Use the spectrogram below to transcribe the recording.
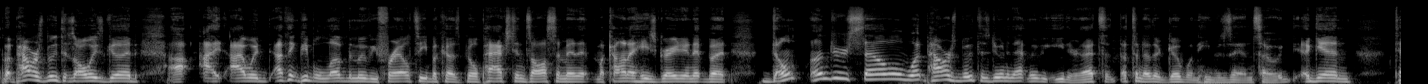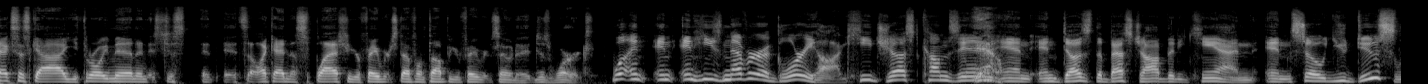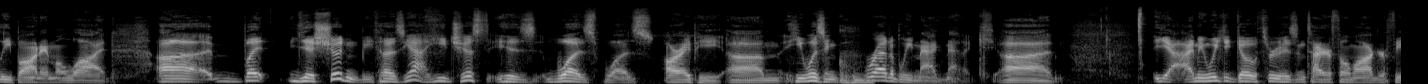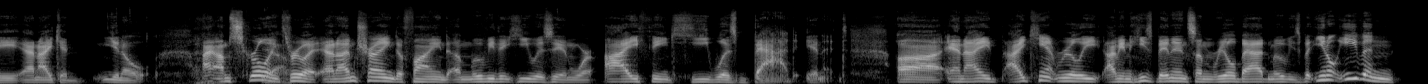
But Powers Boothe is always good. Uh, I I would I think people love the movie Frailty because Bill Paxton's awesome in it. McConaughey's great in it, but don't undersell what Powers Boothe is doing in that movie either. That's a, that's another good one he was in. So again, Texas guy, you throw him in, and it's just it, it's like adding a splash of your favorite stuff on top of your favorite soda. It just works. Well, and and and he's never a glory hog. He just comes in Yeah. and and does the best job that he can, and so you do sleep on him a lot. Uh, but you shouldn't because yeah, he just is was was R.I.P. Um, he was incredibly magnetic. Uh, yeah, I mean, we could go through his entire filmography, and I could, you know, I, I'm scrolling Yeah. through it, and I'm trying to find a movie that he was in where I think he was bad in it. Uh, and I, I can't really. I mean, he's been in some real bad movies, but you know, even,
